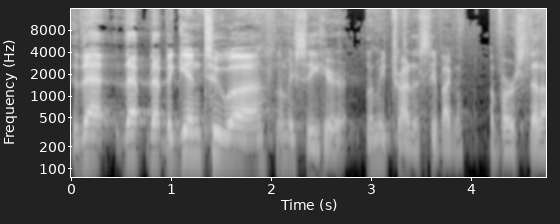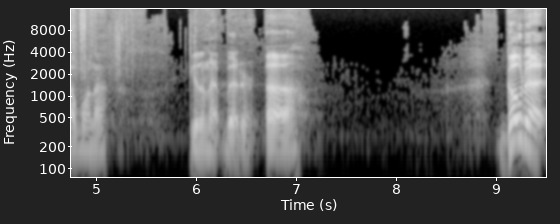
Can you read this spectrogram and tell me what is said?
that, that, that begin to, uh, let me see here. Let me try to see if I can, a verse that I want to get on that better. Uh, go to,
